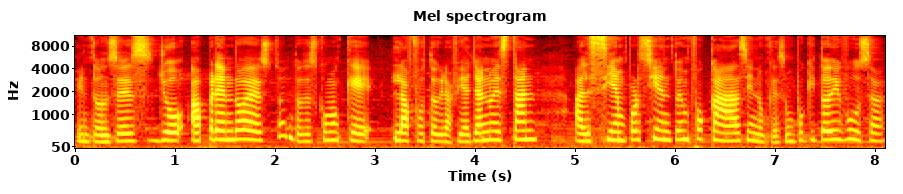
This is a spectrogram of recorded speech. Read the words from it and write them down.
entonces yo aprendo esto, entonces como que la fotografía ya no es tan al 100% enfocada, sino que es un poquito difusa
